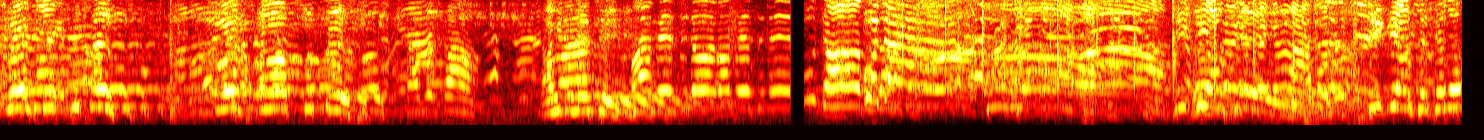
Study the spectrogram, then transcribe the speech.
close up toothpaste close up toothpaste আমি তো নিয়েছি পূজা পূজা ঠিকই আছে ঠিকই আছে যেমন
